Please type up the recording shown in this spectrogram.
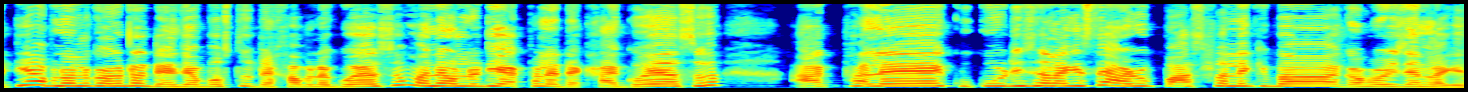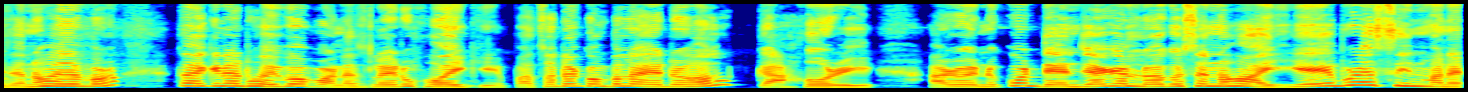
এতিয়া আপোনালোকৰ এটা ডেঞ্জাৰ বস্তু দেখাবলৈ গৈ আছোঁ। মানে অলৰেডি আগফালে দেখাই গৈ আছোঁ। আগফালে কুকুৰ নিচিনা লাগিছে আৰু পাছফালে কিবা গাহৰি যেন লাগিছে। নহয় জানো বাৰু? তো সেইকাৰণে ধৰিব পৰা নাছিলোঁ। এইটো হয় কি? পাছতে গম পালে এইটো হ'ল গাহৰি। আৰু এনেকুৱা ডেঞ্জাৰকৈ লৈ গৈছে নহয়। এইবোৰে চিন মানে।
